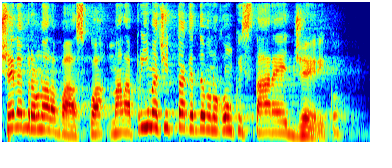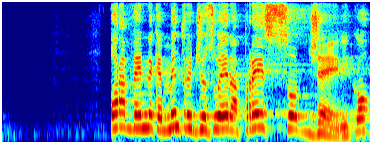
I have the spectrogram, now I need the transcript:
celebrano la Pasqua, ma la prima città che devono conquistare è Gerico. Ora avvenne che mentre Giosuè era presso Gerico,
